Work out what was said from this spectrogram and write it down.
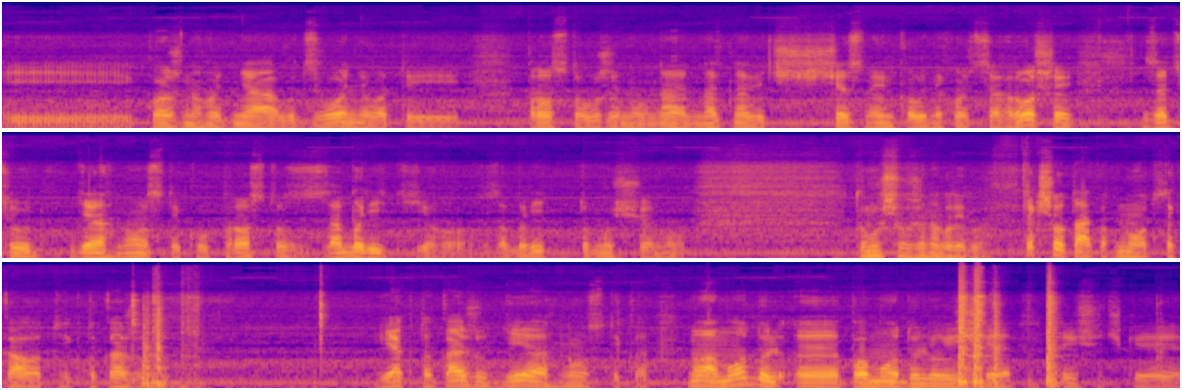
І кожного дня видзвонювати, і просто вже ну, на- на- навіть чесно інколи не хочеться грошей за цю діагностику. Просто заберіть його, заберіть, тому що ну, тому що вже набридло. Так що отак, от, ну, от така, от, як то кажуть, як то кажуть, діагностика. Ну а модуль, е, по модулю ще трішечки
